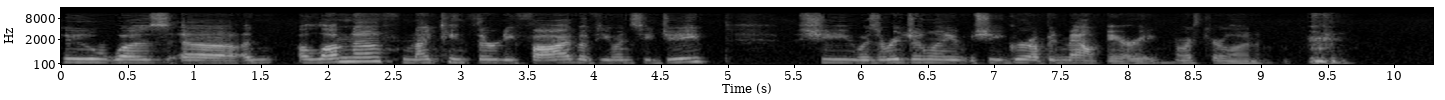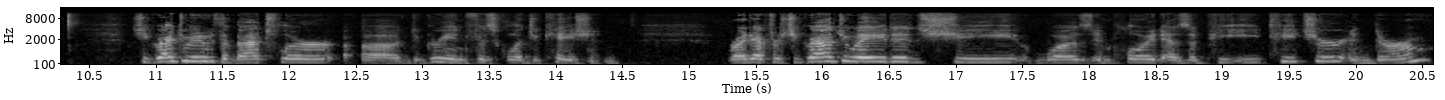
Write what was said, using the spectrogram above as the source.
who was uh, an alumna from 1935 of UNCG. She was originally, she grew up in Mount Airy, North Carolina. she graduated with a bachelor uh, degree in physical education. Right after she graduated, she was employed as a PE teacher in Durham.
